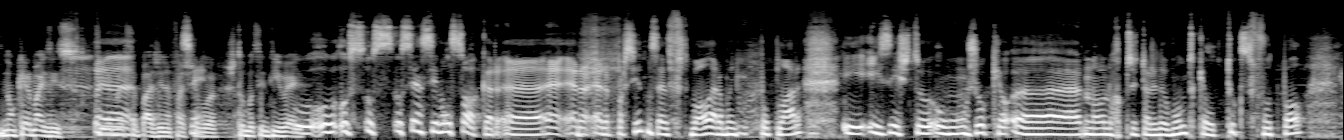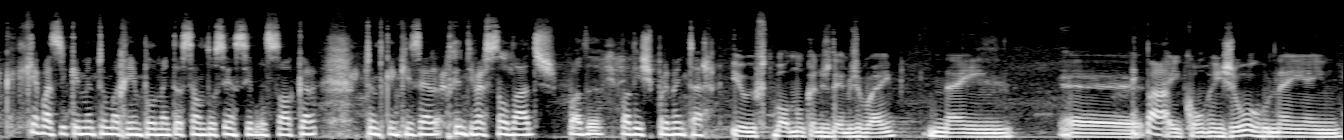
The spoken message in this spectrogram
Não quero mais isso. Tira-me essa página, faz sim. favor. Estou-me a sentir velho. O, o, o, o Sensible Soccer ah, era, era parecido, mas é de futebol, era muito popular. E existe um, jogo que é, ah, no, no repositório da Ubuntu, que é o Tux Football, que, que é basicamente uma reimplementação do Sensible Soccer. Portanto, quem quiser, quem tiver saudades, pode, pode experimentar. Eu e o futebol nunca nos demos bem, nem Epá. em, em jogo, nem em,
